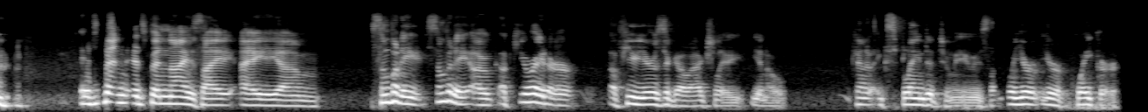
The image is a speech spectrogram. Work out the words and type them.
it's been it's been nice. I I um somebody somebody a, a, curator a few years ago actually you know kind of explained it to me. He was like, "Well, you're you're a Quaker."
